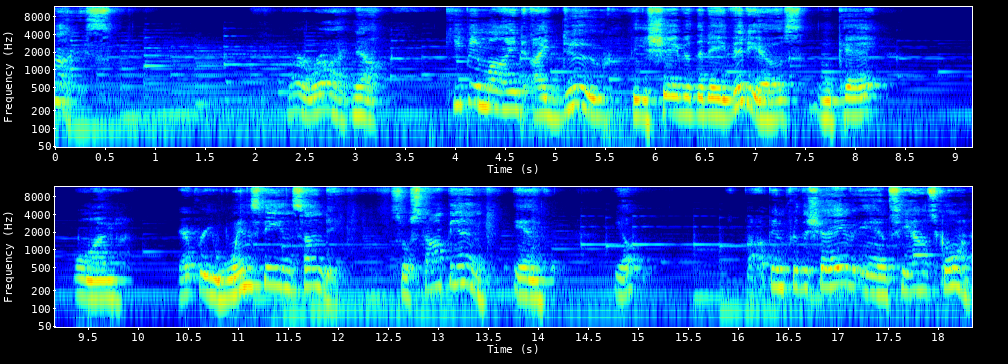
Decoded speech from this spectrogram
Nice. All right, now keep in mind I do these Shave of the Day videos, okay, on every Wednesday and Sunday. So stop in and, you know, stop in for the shave and see how it's going.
